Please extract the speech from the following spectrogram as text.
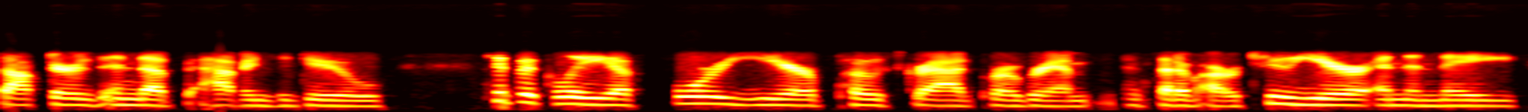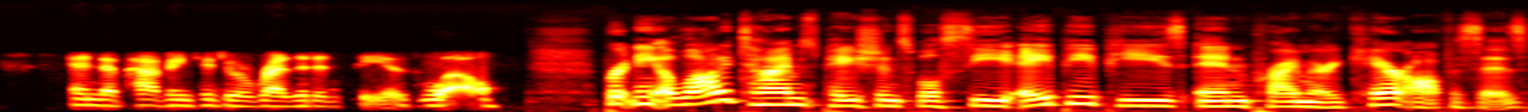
Doctors end up having to do typically a four year post grad program instead of our two year, and then they end up having to do a residency as well. Brittany, a lot of times patients will see APPs in primary care offices.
